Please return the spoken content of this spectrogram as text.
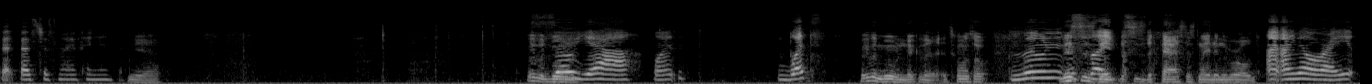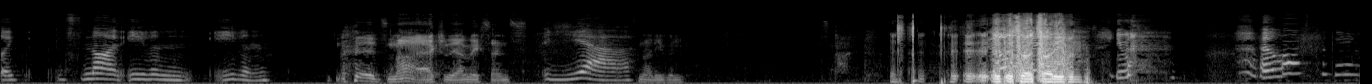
That that's just my opinion. Yeah. So yeah, what? What? Look at the moon. Look at it. It's going so. Moon This is is like the this is the fastest night in the world. I I know, right? Like it's not even even. it's not actually. That makes sense. Yeah. It's not even. It's not. it's- it, it- it's- it's not even. You. I lost the game.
